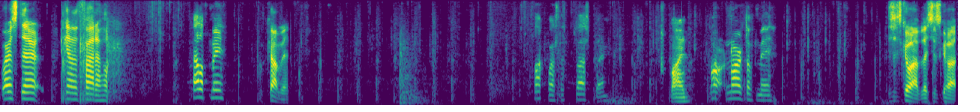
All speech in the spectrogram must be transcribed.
Where's there? I cannot find a hole. Help me! I'm coming. Fuck was that flashbang? mine. Nor north of me. Let's just go up. Let's just go up.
